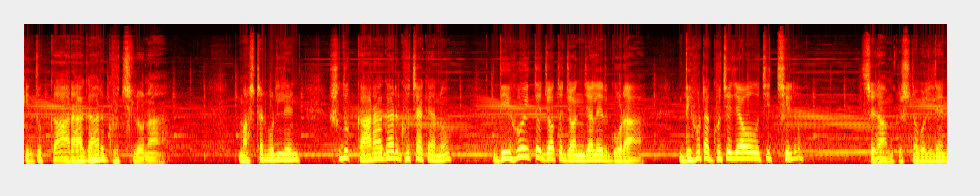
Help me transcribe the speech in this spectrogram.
কিন্তু কারাগার ঘুচল না। মাস্টার বললেন, শুধু কারাগার ঘোচা কেন? দেহই তো যত জঞ্জালের গোড়া, দেহটা ঘুচে যাওয়া উচিত ছিল। শ্রীরামকৃষ্ণ বলিলেন,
